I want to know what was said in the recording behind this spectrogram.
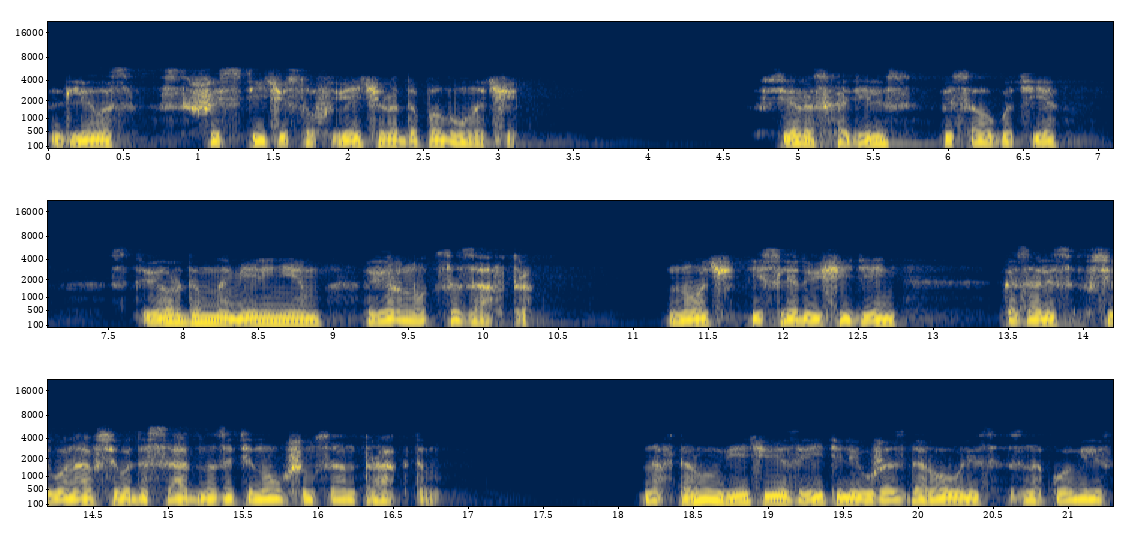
длилась с шести часов вечера до полуночи. Все расходились, писал Готье, с твердым намерением вернуться завтра. Ночь и следующий день казались всего-навсего досадно затянувшимся антрактом. На втором вечере зрители уже здоровались, знакомились,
